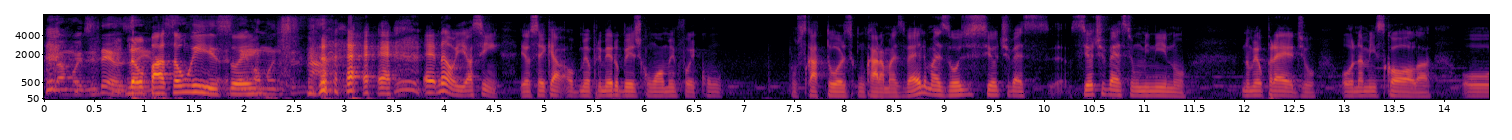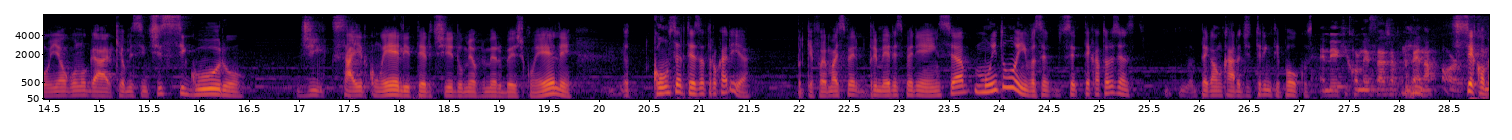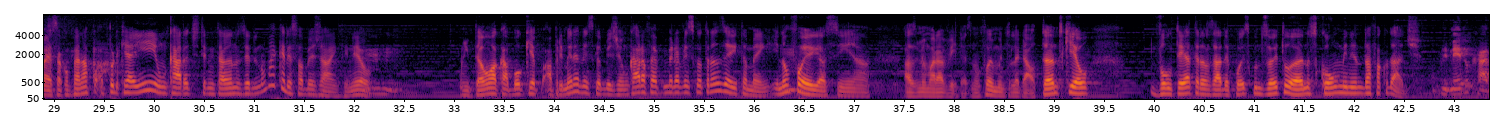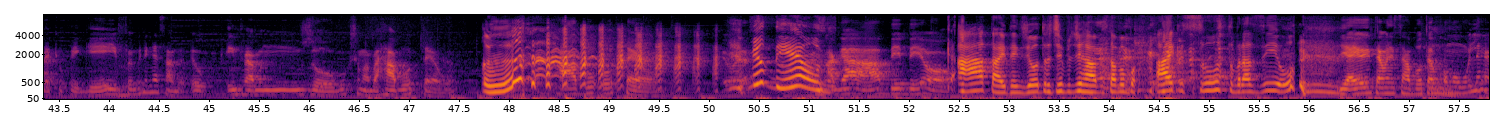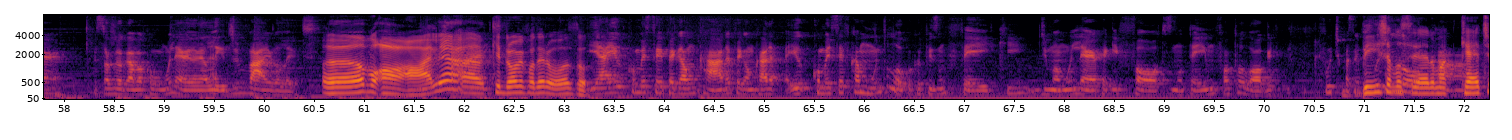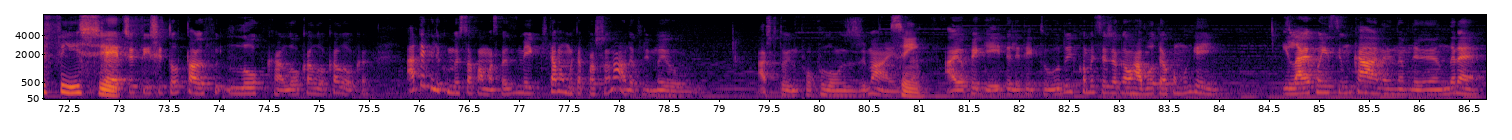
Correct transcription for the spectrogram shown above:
Pelo amor de Deus. Não gente. façam isso, hein? é, não, e assim, eu sei que a- o meu primeiro beijo com um homem foi com uns 14, com um cara mais velho, mas hoje, se eu tivesse, se eu tivesse um menino no meu prédio, ou na minha escola, ou em algum lugar que eu me sentisse seguro de sair com ele e ter tido o meu primeiro beijo com ele, eu com certeza trocaria. Porque foi uma exper- primeira experiência muito ruim. Você, você ter 14 anos, pegar um cara de 30 e poucos, É meio que começar já com o pé na porta. você começa com o pé na porta. Porque aí um cara de 30 anos, ele não vai querer só beijar, entendeu? Então acabou que a primeira vez que eu beijei um cara foi a primeira vez que eu transei também. E não foi assim a- as mil maravilhas, não foi muito legal. Tanto que eu voltei a transar depois com 18 anos com um menino da faculdade. O primeiro cara que eu peguei foi muito engraçado. Eu entrava num jogo que chamava Rabo Hotel. Hã? Rabo Hotel. Meu Deus! H-A-B-B-O. Ah, tá, entendi outro tipo de rabo. Tava... Ai, que susto, Brasil! E aí eu entrava nesse Rabo Hotel como mulher. Eu só jogava como mulher, eu era Lady Violet. Amo, olha, que nome poderoso. E aí eu comecei a pegar um cara, pegar um cara. Eu comecei a ficar muito louco, porque eu fiz um fake de uma mulher, peguei fotos, montei um fotolog. Fui, tipo assim, Bicha, você era uma louca. catfish. Catfish total. Eu fui louca, louca, louca, louca. Até que ele começou a falar umas coisas meio que tava muito apaixonado. Eu falei, meu, acho que tô indo um pouco longe demais. Sim. Aí eu peguei, deletei tudo e comecei a jogar o Rabotel como gay. E lá eu conheci um cara, o nome dele é André.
